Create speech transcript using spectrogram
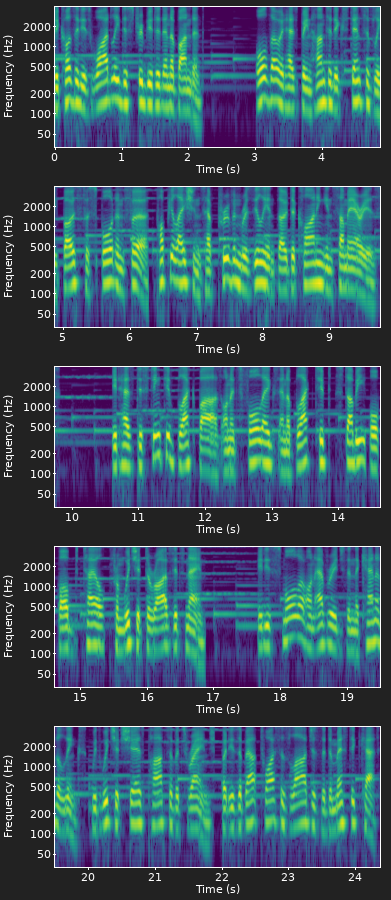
because it is widely distributed and abundant. Although it has been hunted extensively both for sport and fur, populations have proven resilient though declining in some areas. It has distinctive black bars on its forelegs and a black-tipped, stubby, or bobbed tail, from which it derives its name. It is smaller on average than the Canada lynx, with which it shares parts of its range, but is about twice as large as the domestic cat.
